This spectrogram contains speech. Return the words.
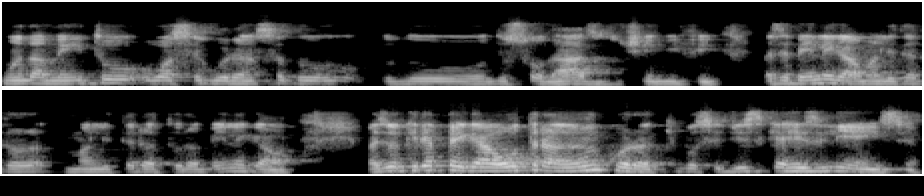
o andamento ou a segurança do, do, dos soldados, do time, enfim. Mas é bem legal, uma literatura, uma literatura bem legal. Mas eu queria pegar outra âncora que você disse que é a resiliência.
